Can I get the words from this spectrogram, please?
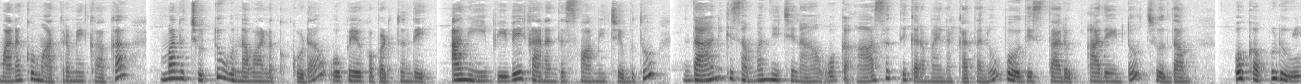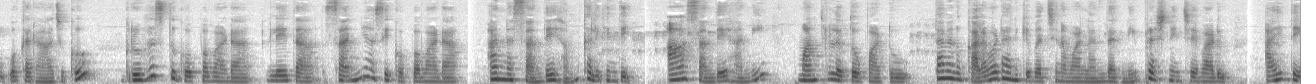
మనకు మాత్రమే కాక మన చుట్టూ ఉన్న వాళ్ళకు కూడా ఉపయోగపడుతుంది అని వివేకానంద స్వామి చెబుతూ దానికి సంబంధించిన ఒక ఆసక్తికరమైన కథను బోధిస్తారు. అదేంటో చూద్దాం. ఒకప్పుడు ఒక రాజుకు గృహస్థు గొప్పవాడా లేదా సన్యాసి గొప్పవాడా అన్న సందేహం కలిగింది. ఆ సందేహాన్ని మంత్రులతో పాటు తనను కలవడానికి వచ్చిన వాళ్ళందరినీ ప్రశ్నించేవాడు. అయితే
